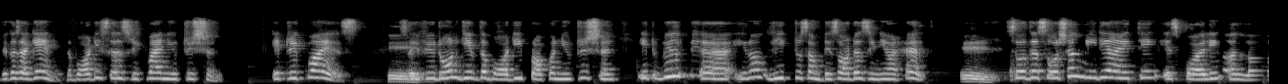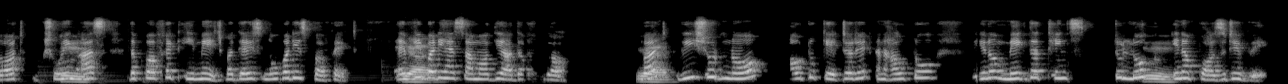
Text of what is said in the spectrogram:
Because again the body cells require nutrition. It requires so mm. if you don't give the body proper nutrition it will uh, you know lead to some disorders in your health Mm, so the social media i think is spoiling a lot showing Hmm. us the perfect image but there is nobody is perfect everybody has some or the other flaw but yeah. we should know how to cater it and how to you know make the things to look Mm. in a positive way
